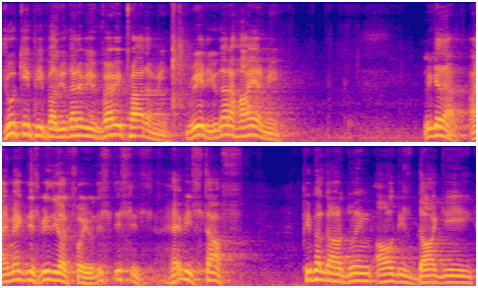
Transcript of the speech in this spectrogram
Juki people, you gotta be very proud of me. Really, you gotta hire me. Look at that. I make these videos for you. This, this is heavy stuff. People that are doing all these doggy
